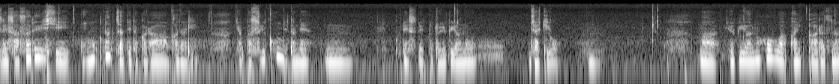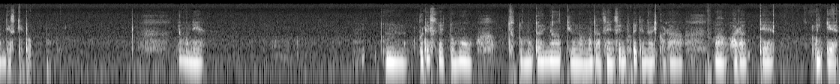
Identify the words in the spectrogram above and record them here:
なんせ刺されるし重くなっちゃってたからかなり。やっぱ吸い込んでたね。うん。ブレスレットと指輪の邪気を。うん。まあ指輪の方は相変わらずなんですけど。でもねうん。ブレスレットもちょっと重たいなっていうのはまだ全然取れてないからまあ洗ってみて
